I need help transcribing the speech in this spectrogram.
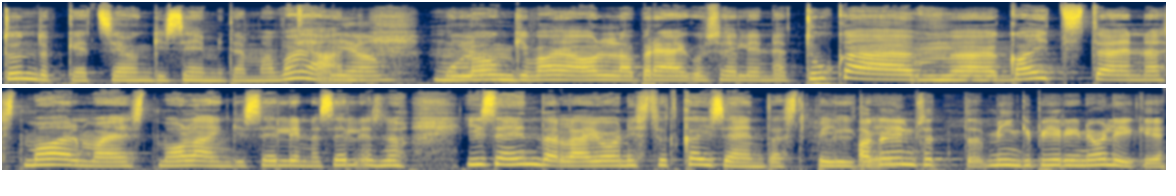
tundubki, et see ongi see, mida ma vajan. mul ja. ongi vaja olla praegu selline tugev mm, -hmm. kaitsta ennast maailma eest, ma olengi selline, selline, noh, iseendale joonistad ka iseenda sellest pildi. aga ilmselt mingi piirini oligi,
